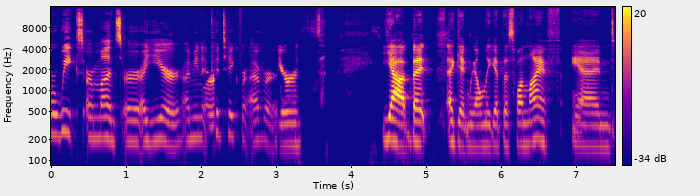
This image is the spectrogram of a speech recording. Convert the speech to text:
or weeks or months or a year. I mean, it could take forever. years. Yeah, but again, we only get this one life, and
